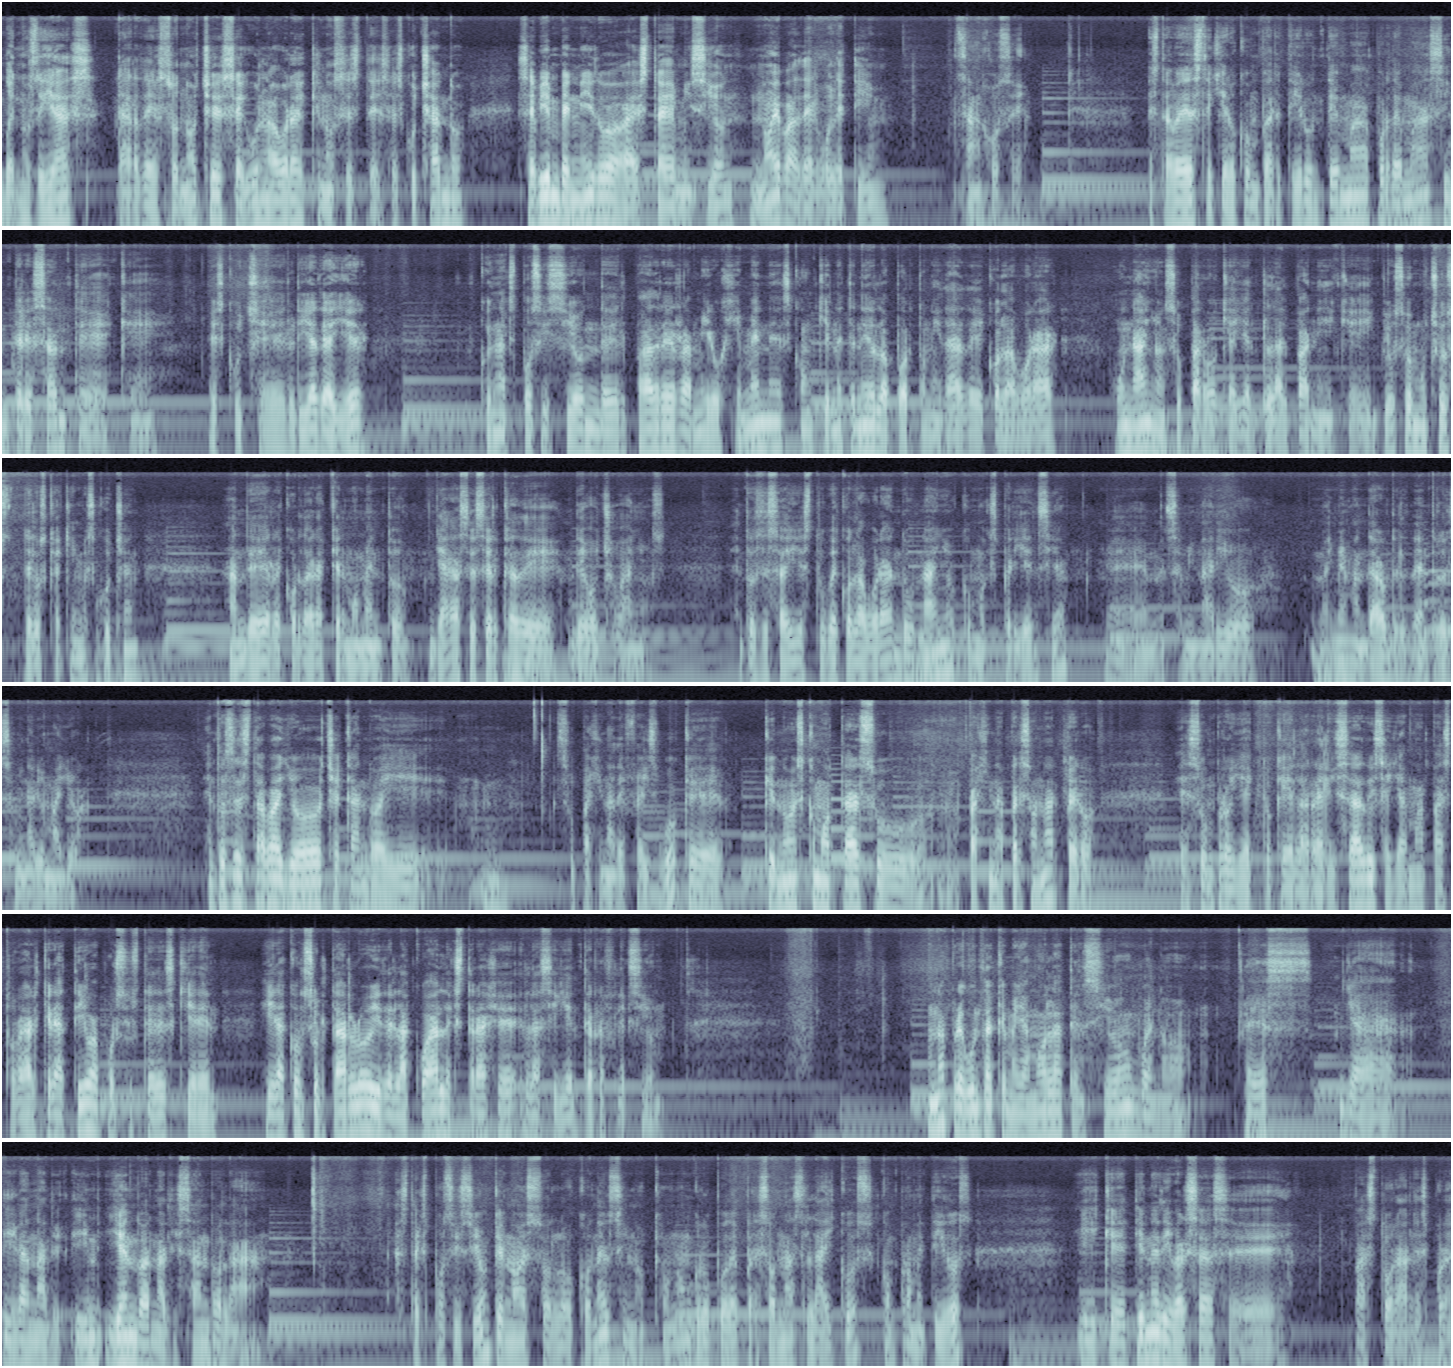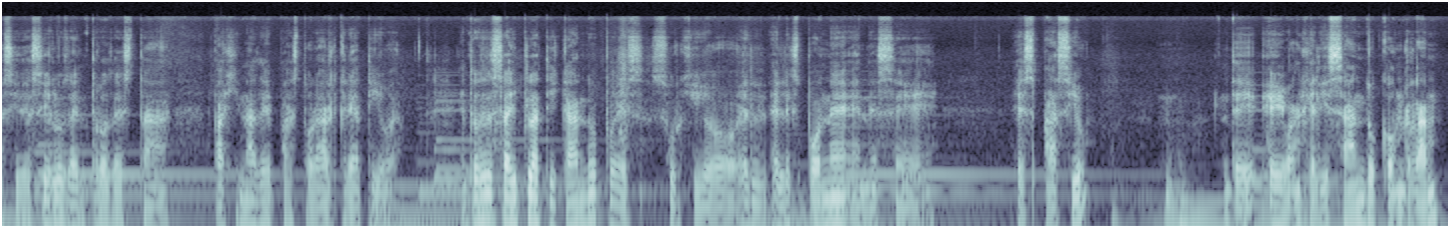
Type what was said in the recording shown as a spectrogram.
Buenos días, tardes o noches, según la hora que nos estés escuchando. Sé bienvenido a esta emisión nueva del Boletín San José. Esta vez te quiero compartir un tema por demás interesante que escuché el día de ayer con la exposición del padre Ramiro Jiménez, con quien he tenido la oportunidad de colaborar un año en su parroquia allá en Tlalpan y que incluso muchos de los que aquí me escuchan han de recordar aquel momento, ya hace cerca de, ocho años. Entonces ahí estuve colaborando un año como experiencia en el seminario, ahí me mandaron dentro del seminario mayor. Entonces estaba yo checando ahí mm, su página de Facebook, que, que no es como tal su página personal, pero es un proyecto que él ha realizado y se llama Pastoral Creativa por si ustedes quieren ir a consultarlo y de la cual extraje la siguiente reflexión. Una pregunta que me llamó la atención, bueno, es ya ir, yendo analizando la, esta exposición, que no es solo con él, sino con un grupo de personas laicos comprometidos y que tiene diversas eh, pastorales, por así decirlo, dentro de esta página de pastoral creativa. Entonces ahí platicando, pues surgió, él, expone en ese espacio de evangelizando con Ram,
